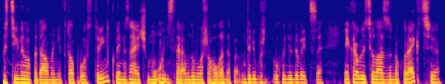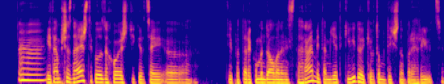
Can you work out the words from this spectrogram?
постійно випадав мені в топову сторінку. Я не знаю, чому інстаграм думав, що голод, напевно, ти любиш таку хуйню дивитися, як роблять цю лазерну корекцію. Ага. І там ще знаєш, ти коли заходиш тільки в цей. Е, Типу, та рекомендовано в інстаграмі, там є такі відео, які автоматично перегріються,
